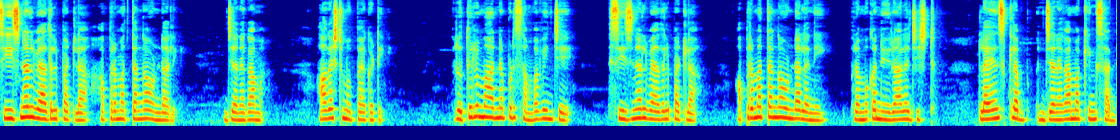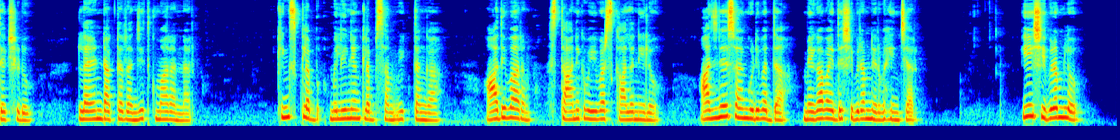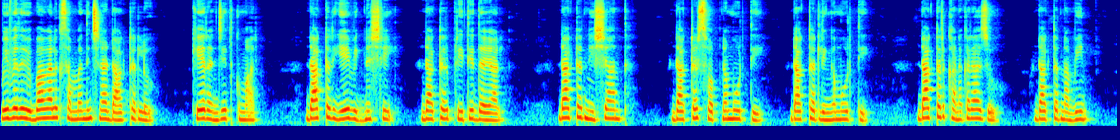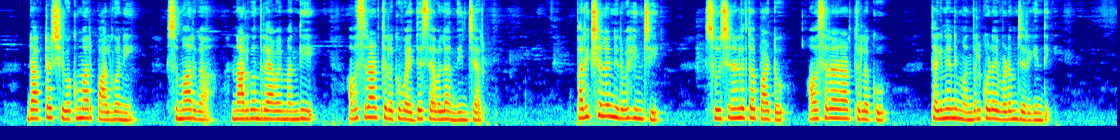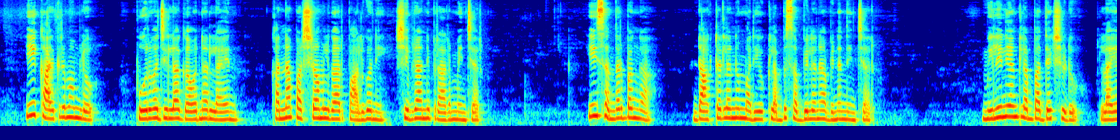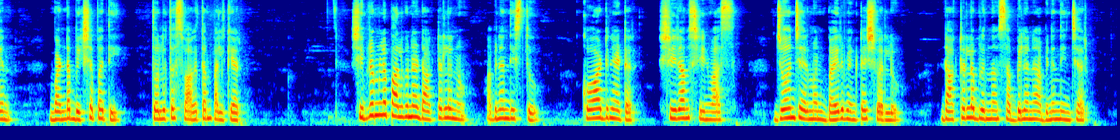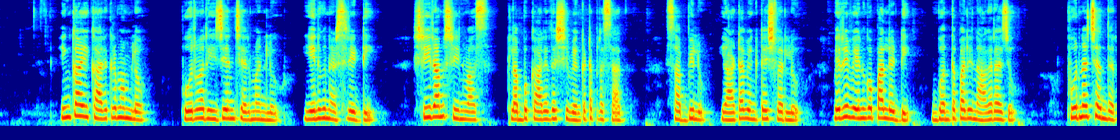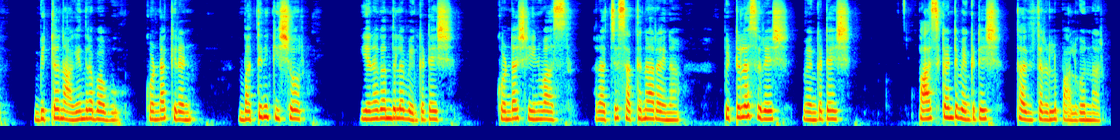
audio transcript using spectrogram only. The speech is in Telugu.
సీజనల్ వ్యాధుల పట్ల అప్రమత్తంగా ఉండాలి. జనగామ ఆగస్టు ముప్పై ఒకటి. ఋతువులు మారినప్పుడు సంభవించే సీజనల్ వ్యాధుల పట్ల అప్రమత్తంగా ఉండాలని ప్రముఖ neurologist lions club Jangaon kings అధ్యక్షుడు లయన్ డాక్టర్ రంజిత్ కుమార్ అన్నారు. కింగ్స్ క్లబ్ మిలీనియం క్లబ్ సంయుక్తంగా ఆదివారం స్థానిక వీవర్స్ కాలనీలో ఆంజనేయ స్వామి గుడి వద్ద మెగా వైద్య శిబిరం నిర్వహించారు. ఈ శిబిరంలో వివిధ విభాగాలకు సంబంధించిన డాక్టర్లు K. Ranjit Kumar doctor A. Vighnasri doctor Preethi Dayal doctor Nishant doctor Swapnamurthy doctor Lingamurthy doctor Kanakaraju doctor Naveen doctor Shivakumar పాల్గొని సుమారుగా నాలుగు వందల యాభై మంది అవసరార్థులకు వైద్య సేవలు అందించారు. పరీక్షలు నిర్వహించి సూచనలతో పాటు అవసరార్థులకు తగినన్ని మందులు కూడా ఇవ్వడం జరిగింది. ఈ కార్యక్రమంలో పూర్వ జిల్లా గవర్నర్ లయన్ కన్నా పరశురాములు గారు పాల్గొని శిబిరాన్ని ప్రారంభించారు. ఈ సందర్భంగా డాక్టర్లను మరియు క్లబ్ సభ్యులను అభినందించారు. మిలీనియం క్లబ్ అధ్యక్షుడు లయన్ బండ భిక్షపతి తొలుత స్వాగతం పలికారు. శిబిరంలో పాల్గొన్న డాక్టర్లను అభినందిస్తూ coordinator Sriram Srinivas zone chairman Bairu Venkateswarlu డాక్టర్ల బృందం సభ్యులను అభినందించారు. ఇంకా ఈ కార్యక్రమంలో పూర్వ రీజియన్ చైర్మన్లు ఏనుగు నర్సిరెడ్డి శ్రీరామ్ శ్రీనివాస్ క్లబ్ కార్యదర్శి వెంకటప్రసాద్ సభ్యులు యాట వెంకటేశ్వర్లు వెర్రి వేణుగోపాల్ రెడ్డి బొంతపల్లి నాగరాజు పూర్ణచందర్ బిట్ల నాగేంద్రబాబు కొండ కిరణ్ బత్తిని కిషోర్ యనగందుల వెంకటేష్ కొండ శ్రీనివాస్ రచ్చ సత్యనారాయణ పిట్టల సురేష్ వెంకటేష్ పాసికంటి వెంకటేష్ తదితరులు పాల్గొన్నారు.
